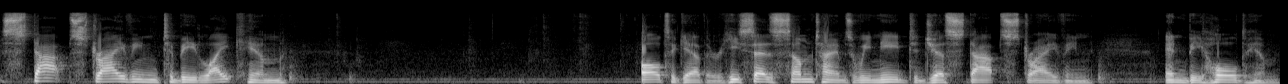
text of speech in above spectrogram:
stop striving to be like him altogether. He says sometimes we need to just stop striving and behold him.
